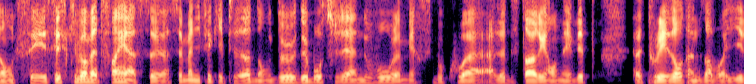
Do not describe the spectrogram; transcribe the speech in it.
Donc, c'est ce qui va mettre fin à ce, magnifique épisode. Donc, deux, beaux sujets à nouveau. merci beaucoup à, l'auditeur et on invite euh, tous les autres à nous envoyer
